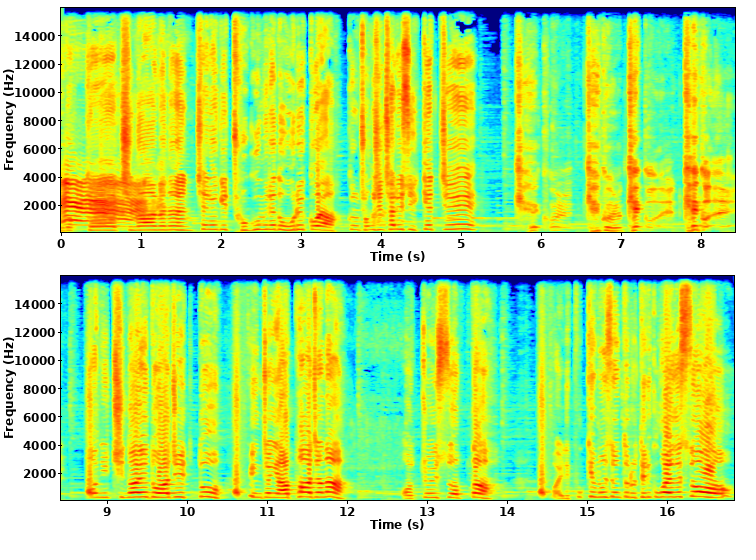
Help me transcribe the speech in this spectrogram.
이렇게 진화하면은 체력이 조금이라도 오를 거야 그럼 정신 차릴 수 있겠지? 개굴 개굴 개굴 개굴 아니 진화해도 아직도 굉장히 아파하잖아 어쩔 수 없다 빨리 포켓몬 센터로 데리고 가야겠어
